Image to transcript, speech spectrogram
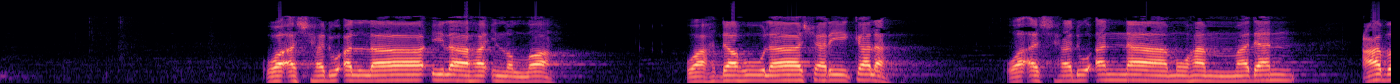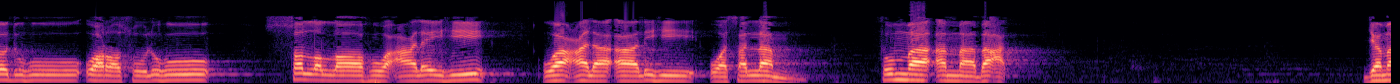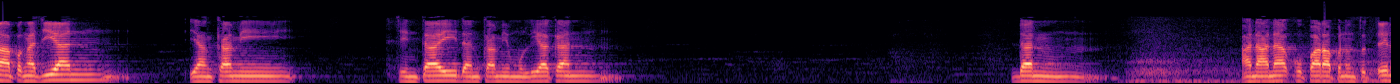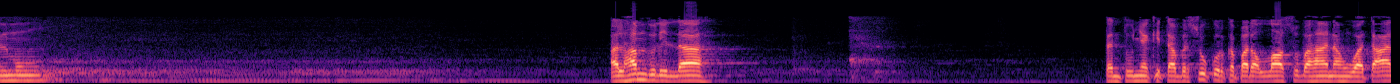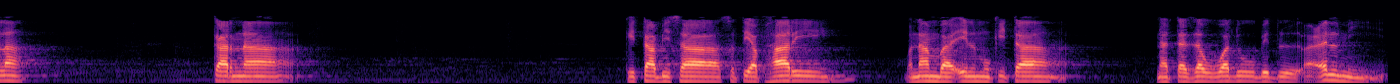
واشهد ان لا اله الا الله وحده لا شريك له واشهد ان محمدا عبده ورسوله صلى الله عليه وعلى اله وسلم ثم اما بعد jamaah pengajian yang kami cintai dan kami muliakan. Dan anak-anakku para penuntut ilmu Alhamdulillah tentunya kita bersyukur kepada Allah Subhanahu wa taala karena kita bisa setiap hari menambah ilmu kita. Natazawwadu bil ilmi.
